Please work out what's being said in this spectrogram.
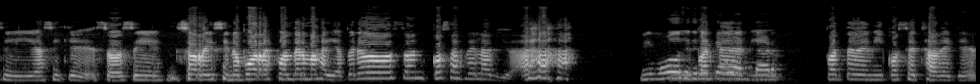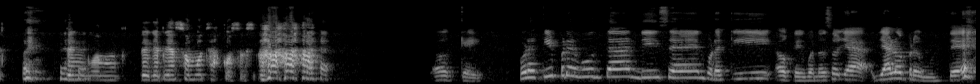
Sí, así que eso, sí, sorry si no puedo responder más allá, pero son cosas de la vida. Ni modo, se tiene que aguantar. parte de mi cosecha de que tengo, de que pienso muchas cosas. ok. Por aquí preguntan, dicen, por aquí, ok, bueno, eso ya, ya lo pregunté.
